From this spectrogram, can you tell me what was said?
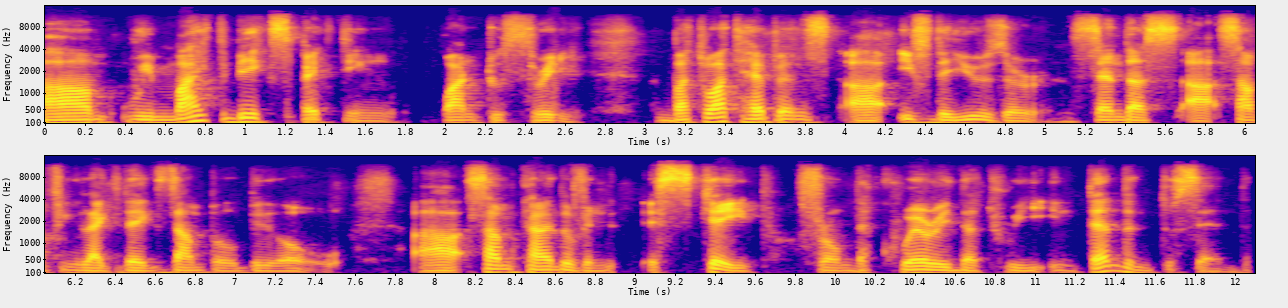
um, we might be expecting one to three. But what happens uh, if the user send us uh, something like the example below, uh, some kind of an escape from the query that we intended to send,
